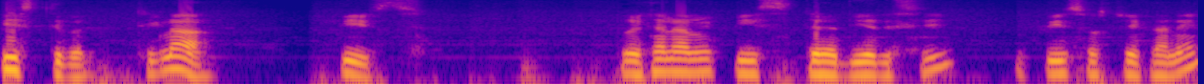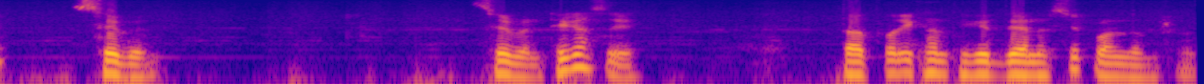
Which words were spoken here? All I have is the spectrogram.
পিস দিবেন, ঠিক না? পিস তো এখানে আমি পিস দিয়ে দিছি। পিস হচ্ছে এখানে সেভেন সেভেন ঠিক আছে? তারপর এখান থেকে দেন হচ্ছে কনজামশন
